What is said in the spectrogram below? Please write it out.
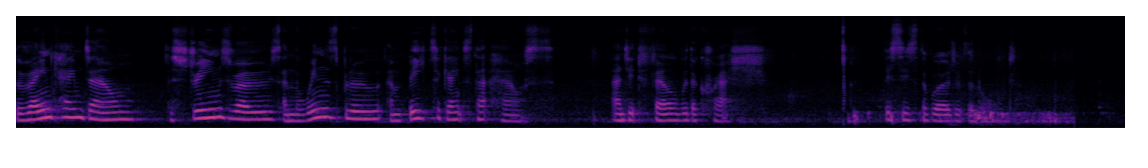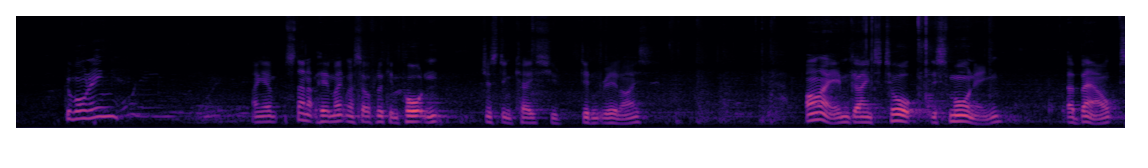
The rain came down, the streams rose, and the winds blew and beat against that house, and it fell with a crash. This is the word of the Lord. Good morning. I'm going to stand up here, make myself look important, just in case you didn't realise. I am going to talk this morning about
